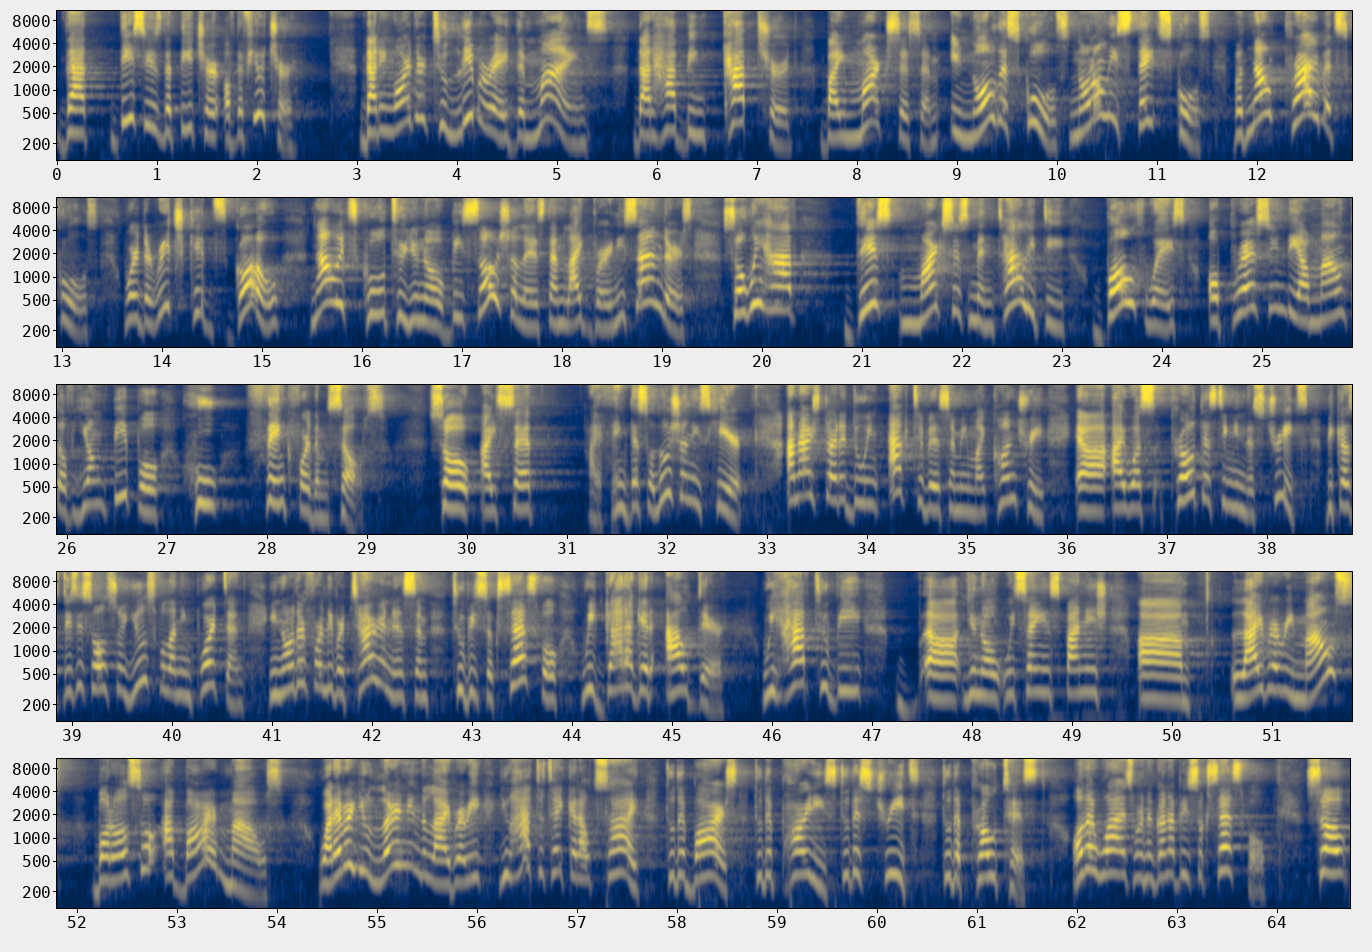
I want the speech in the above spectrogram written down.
that this is the teacher of the future. That in order to liberate the minds that have been captured by Marxism in all the schools, not only state schools, but now private schools where the rich kids go, now it's cool to, you know, be socialist and like Bernie Sanders. So we have this Marxist mentality both ways oppressing the amount of young people who think for themselves. So I said, I think the solution is here. And I started doing activism in my country. Uh, I was protesting in the streets because this is also useful and important. In order for libertarianism to be successful, we gotta get out there. We have to be, uh, you know, we say in Spanish, um, library mouse, but also a bar mouse. Whatever you learn in the library, you have to take it outside, to the bars, to the parties, to the streets, to the protests. Otherwise, we're not gonna be successful. So,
